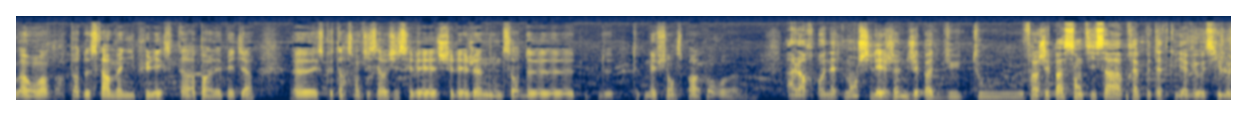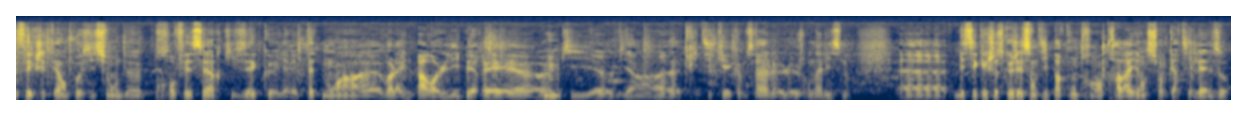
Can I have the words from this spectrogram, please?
on va avoir peur de se faire manipuler, etc. par les médias. Euh, Est-ce que tu as ressenti ça aussi chez les, chez les jeunes, une sorte de, de, de méfiance par rapport euh, Alors honnêtement, chez les jeunes, j'ai pas du tout, enfin j'ai pas senti ça. Après, peut-être qu'il y avait aussi le fait que j'étais en position de professeur qui faisait qu'il y avait peut-être moins, euh, voilà, une parole libérée Mm. qui vient critiquer comme ça le, le journalisme. Euh, mais c'est quelque chose que j'ai senti par contre en travaillant sur le quartier de l'Elzo.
